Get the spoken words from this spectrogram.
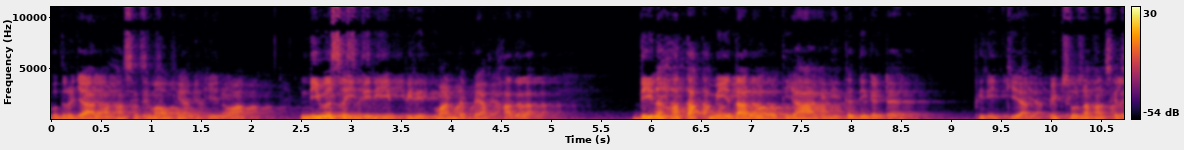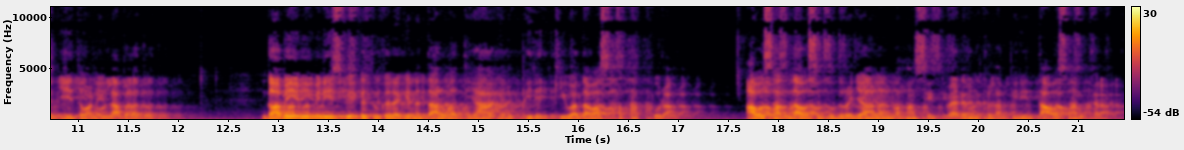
බුදුරජාණන් වහන්සේ දෙමවපියන්ට කියනවා නිවස ඉදිරී පිරිත් මණ්ඩපයක් හදලලා. දින හතක් මේ දරුවව තියාගෙන එක දිගට පිරිත් කිය භික්‍ෂූන් වහන්සේලා ජේතවනින් ලබලදොද. ගමේම මිනිස්ු එකතු කරගෙන දරුවත් යාගෙන පිරිත් කිව දවස් හතක් පුරා. අවසන් දවස බුදුරජාණන් වහන්සේත් වැඩම කළ පිරිත් අවසන් කරා.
